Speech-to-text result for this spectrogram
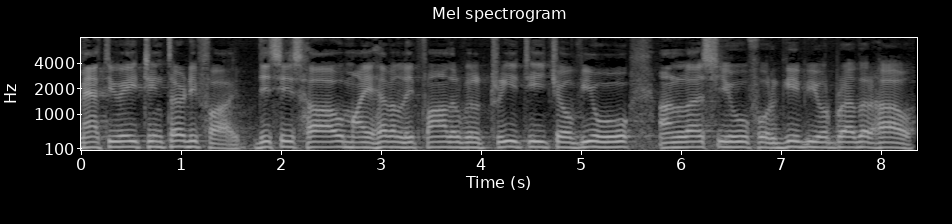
Matthew 18:35 This is how my heavenly Father will treat each of you unless you forgive your brother. How?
